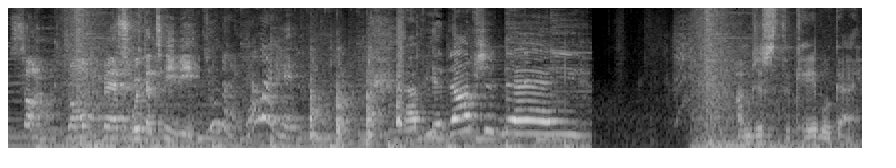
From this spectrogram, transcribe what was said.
Son, don't mess with the TV. Do not yell at him. Happy Adoption Day! I'm just the cable guy.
